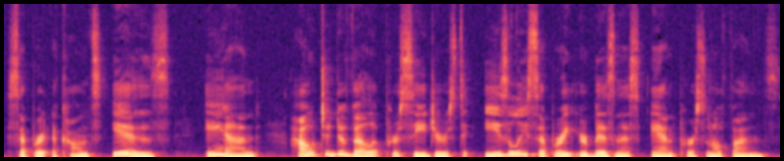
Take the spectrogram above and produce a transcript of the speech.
separate accounts is, and how to develop procedures to easily separate your business and personal funds.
